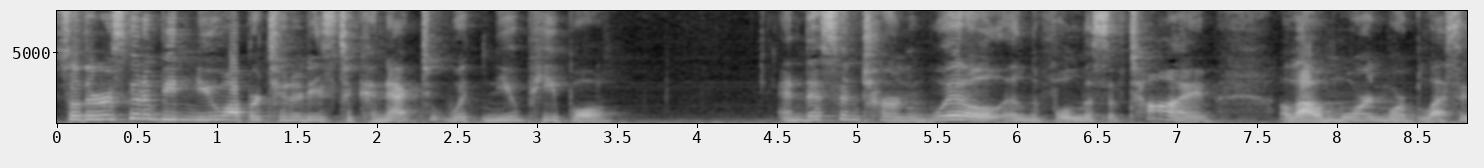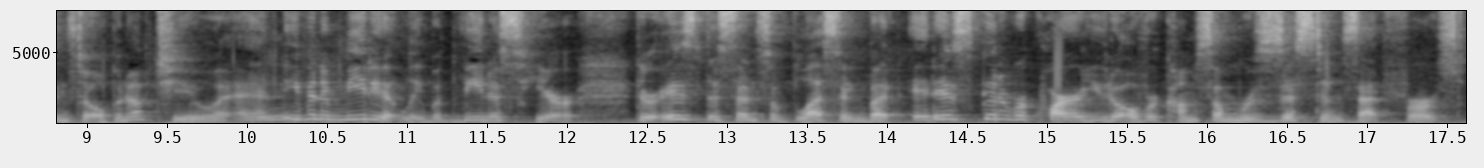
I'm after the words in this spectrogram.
So there is going to be new opportunities to connect with new people. And this in turn will, in the fullness of time, allow more and more blessings to open up to you. And even immediately with Venus here, there is the sense of blessing, but it is going to require you to overcome some resistance at first.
